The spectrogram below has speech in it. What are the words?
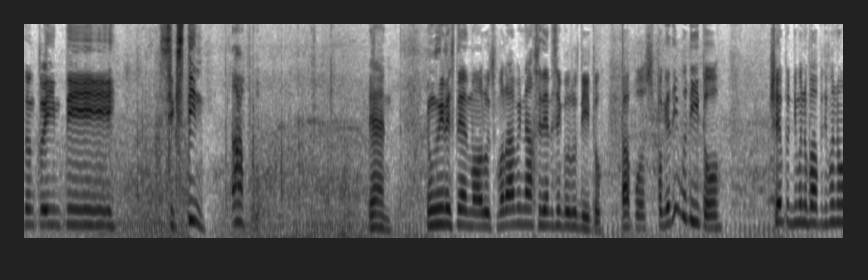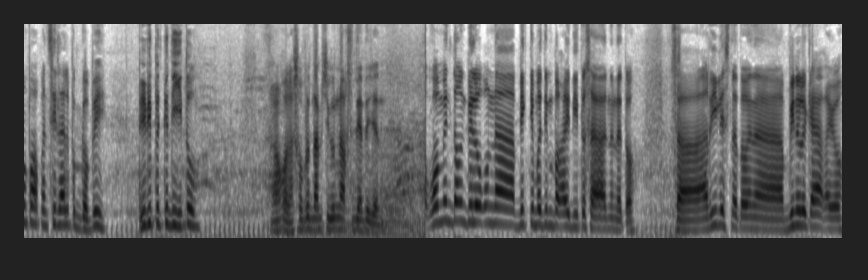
noong 2016. Ah, pu- yan. Yung release na yan mga roots, maraming na aksidente siguro dito. Tapos, pagdating mo dito, syempre di mo na, di mo na mapapansin lalo pag gabi. Lilipad ka dito. Ako lang, sobrang dami siguro na aksidente dyan. Comment down below kung na biktima din ba kayo dito sa ano na to. Sa release na to na binulog kaya kayo.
